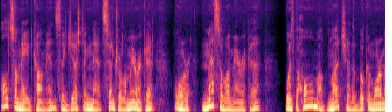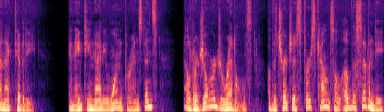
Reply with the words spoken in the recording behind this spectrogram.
also made comments suggesting that Central America, or Mesoamerica, was the home of much of the Book of Mormon activity. In 1891, for instance, Elder George Reynolds of the Church's First Council of the Seventy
